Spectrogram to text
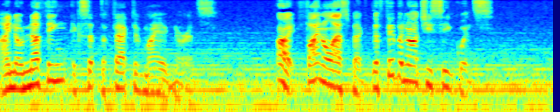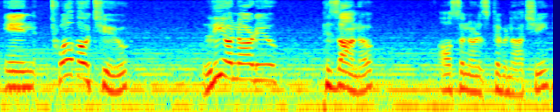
I know nothing except the fact of my ignorance. All right, final aspect the Fibonacci sequence. In 1202, Leonardo Pisano, also known as Fibonacci,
